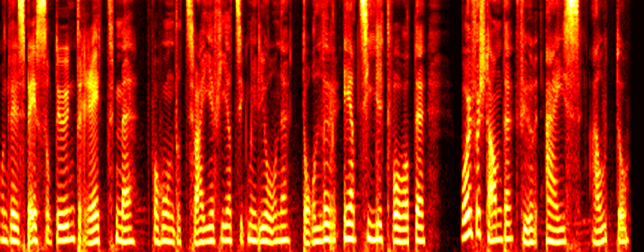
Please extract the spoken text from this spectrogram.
Und weil es besser tönt, redet man von 142 Millionen Dollar erzielt worden. Wohlverstanden für ein Auto.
